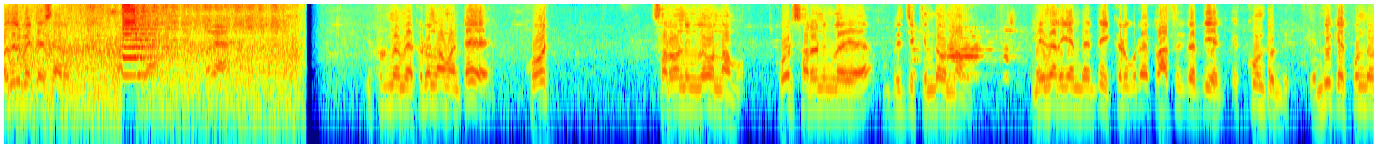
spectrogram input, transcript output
వదిలిపెట్టేశారు. ఇప్పుడు మేము ఎక్కడున్నామంటే కోర్ట్ సరౌండింగ్లో ఉన్నాము. కోర్ట్ సరౌండింగ్లో బ్రిడ్జ్ కింద ఉన్నాము. మేజర్గా ఏంటంటే ఇక్కడ కూడా ట్రాఫిక్ రద్దీ ఎక్కువ ఉంటుంది. ఎందుకు ఎక్కువ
